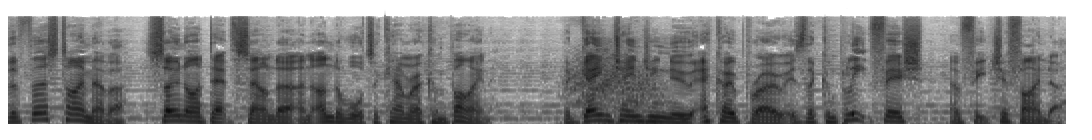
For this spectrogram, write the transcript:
the first time ever, sonar depth sounder and underwater camera combine. The game-changing new Echo Pro is the complete fish and feature finder.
